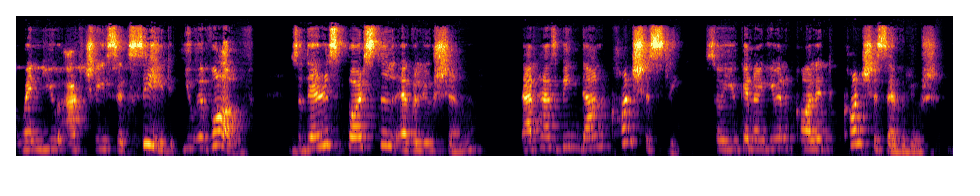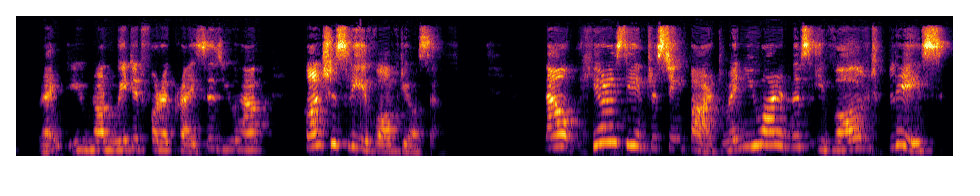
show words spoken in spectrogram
when you actually succeed, you evolve. So there is personal evolution that has been done consciously. So you can even call it conscious evolution, right? You've not waited for a crisis, you have consciously evolved yourself. Now, here is the interesting part. When you are in this evolved place,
